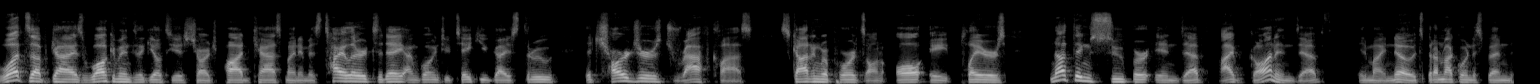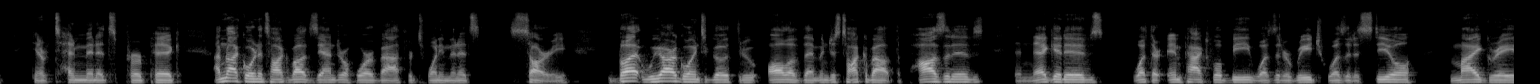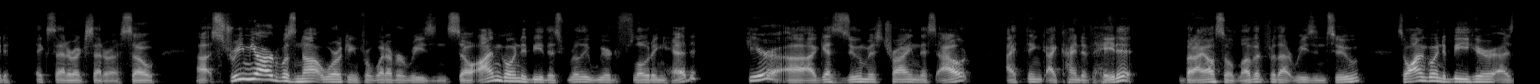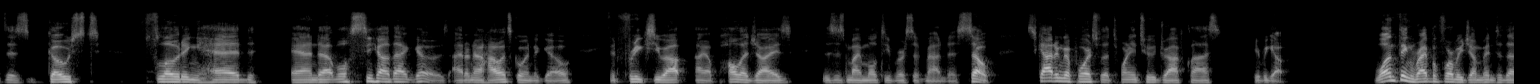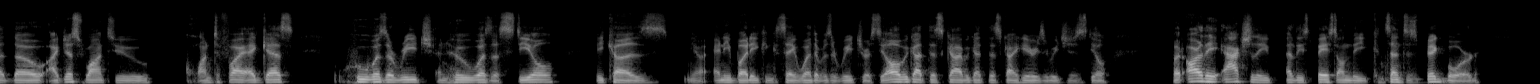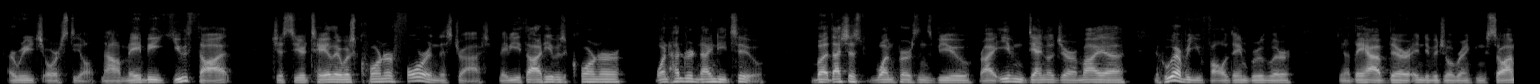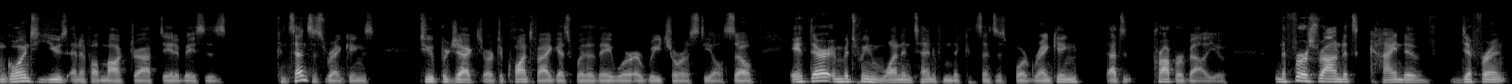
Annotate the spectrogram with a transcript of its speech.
What's up, guys? Welcome into the Guilty as Charged podcast. My name is Tyler. Today, I'm going to take you guys through the Chargers draft class, scouting reports on all eight players. Nothing super in depth. I've gone in depth in my notes, but I'm not going to spend you know 10 minutes per pick. I'm not going to talk about Zander Horvath for 20 minutes. Sorry, but we are going to go through all of them and just talk about the positives, the negatives, what their impact will be. Was it a reach? Was it a steal? My grade, et cetera, et cetera. So uh, StreamYard was not working for whatever reason. So I'm going to be this really weird floating head here. Uh, I guess Zoom is trying this out. I think I kind of hate it, but I also love it for that reason too. So I'm going to be here as this ghost floating head, and uh, we'll see how that goes. I don't know how it's going to go. If it freaks you out, I apologize. This is my multiverse of madness. So, scouting reports for the 22 draft class. Here we go. One thing right before we jump into that, though, I just want to quantify, I guess, who was a reach and who was a steal, because you know anybody can say whether it was a reach or a steal. Oh, we got this guy, we got this guy here. He's a reach or a steal, but are they actually, at least based on the consensus big board, a reach or a steal? Now, maybe you thought Ja'Sir Taylor was corner four in this draft. Maybe you thought he was corner 192 but that's just one person's view, right? Even Daniel Jeremiah, whoever you follow, Dane Brugler, you know they have their individual rankings. So i'm going to use nfl mock draft databases consensus rankings to project or to quantify i guess whether they were a reach or a steal. So if they're in between 1 and 10 from the consensus board ranking that's proper value. In the first round it's kind of different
